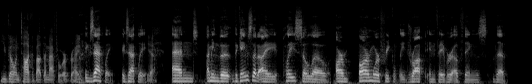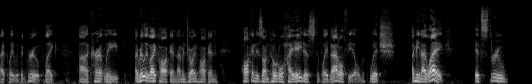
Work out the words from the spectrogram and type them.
you go and talk about them afterward, right? Right. Exactly, exactly. Yeah. And I mean the the games that I play solo are far more frequently dropped in favor of things that I play with a group. Like uh, currently, I really like Hawken. I'm enjoying Hawken. Hawken is on total hiatus to play Battlefield, which I mean I like. It's through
